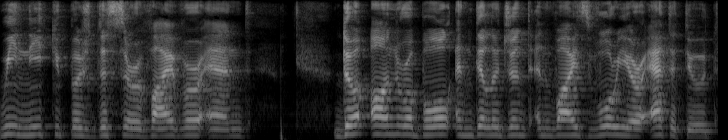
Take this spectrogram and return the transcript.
we need to push the survivor and the honorable and diligent and wise warrior attitude.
